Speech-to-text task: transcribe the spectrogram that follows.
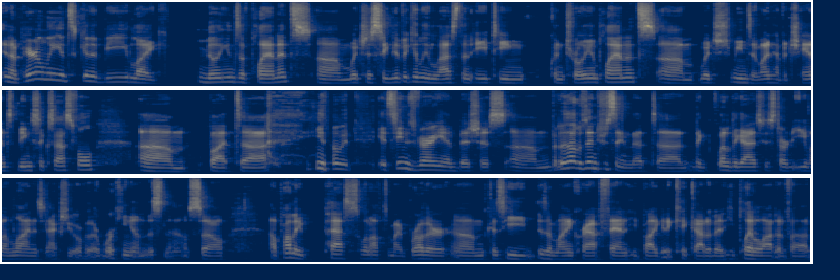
and apparently, it's going to be like millions of planets, um, which is significantly less than 18 quintillion planets, um, which means it might have a chance of being successful. Um, but uh, you know, it, it seems very ambitious. Um, but that was interesting that uh, the, one of the guys who started Eve Online is actually over there working on this now. So I'll probably pass this one off to my brother because he is a Minecraft fan. He'd probably get a kick out of it. He played a lot of uh,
